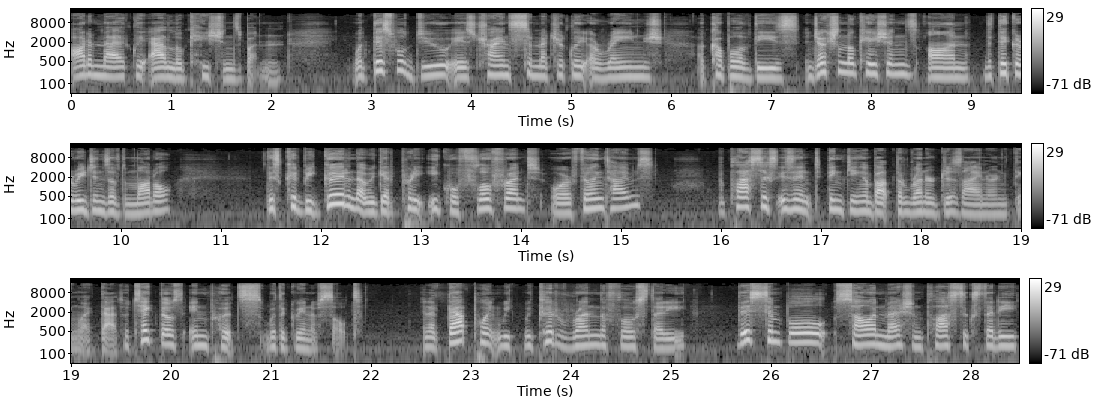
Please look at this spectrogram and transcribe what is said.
automatically add locations button. What this will do is try and symmetrically arrange a couple of these injection locations on the thicker regions of the model. This could be good in that we get a pretty equal flow front or filling times, but plastics isn't thinking about the runner design or anything like that, so take those inputs with a grain of salt. And at that point, we, we could run the flow study. This simple solid mesh and plastic study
